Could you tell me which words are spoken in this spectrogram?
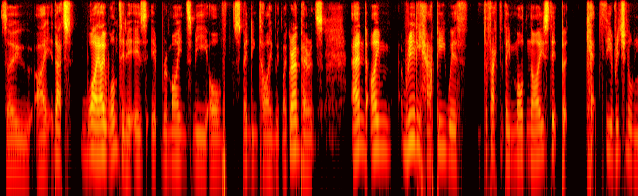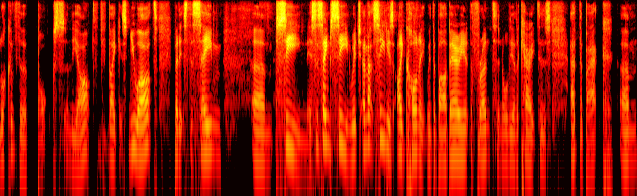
So I that's why I wanted it is it reminds me of spending time with my grandparents. And I'm really happy with the fact that they modernized it but kept the original look of the box and the art. Like it's new art, but it's the same um, scene. It's the same scene, which and that scene is iconic with the barbarian at the front and all the other characters at the back. Um,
